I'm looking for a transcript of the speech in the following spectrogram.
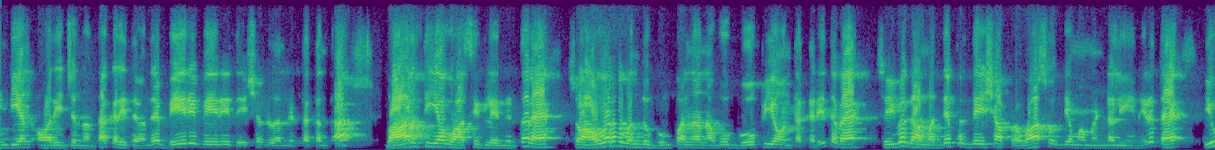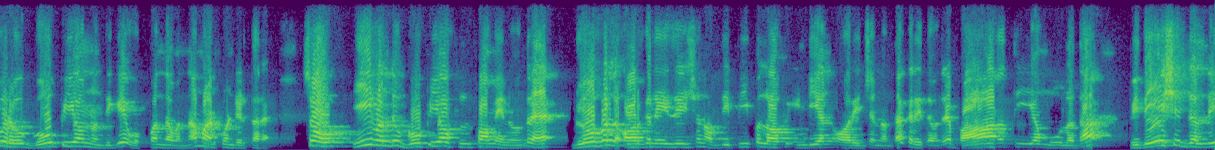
Indian origin ಅಂತ ಕರಿತೇವೆ. ಅಂದ್ರೆ ಬೇರೆ ಬೇರೆ ದೇಶಗಳಲ್ಲಿರ್ತಕ್ಕಂತ ಭಾರತೀಯ ವಾಸಿಗಳೇನಿರ್ತಾರೆ ಸೊ ಅವರ ಒಂದು ಗುಂಪನ್ನ ನಾವು ಗೋಪಿಯೋ ಅಂತ ಕರಿತೇವೆ. ಸೊ ಇವಾಗ ಮಧ್ಯಪ್ರದೇಶ ಪ್ರವಾಸೋದ್ಯಮ ಮಂಡಳಿ ಏನಿರುತ್ತೆ, ಇವರು ಗೋಪಿಯೋನೊಂದಿಗೆ ಒಪ್ಪಂದವನ್ನ ಮಾಡ್ಕೊಂಡಿರ್ತಾರೆ. ಸೊ ಈ ಒಂದು ಗೋಪಿಯ ಫುಲ್ ಫಾರ್ಮ್ ಏನು ಅಂದ್ರೆ global organisation of the people of Indian origin ಅಂತ ಕರಿತೇವೆ. ಅಂದ್ರೆ ಭಾರತೀಯ ಮೂಲದ ವಿದೇಶದಲ್ಲಿ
